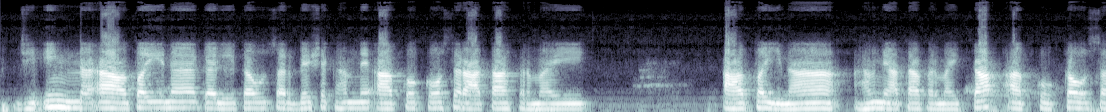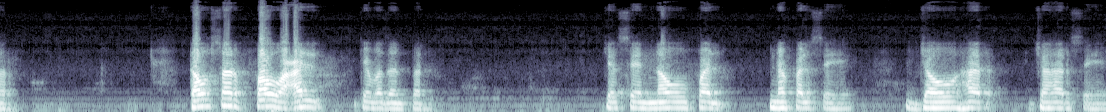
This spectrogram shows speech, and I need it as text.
جی ان کوثر بے شک ہم نے آپ کو کوثر عطا فرمائی۔ آتینا ہم نے عطا فرمائی۔ کا آپ کو کوثر۔ کوثر فوعل کے وزن پر، جیسے نوفل، نفل سے ہے، جوہر، جہر سے ہے۔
